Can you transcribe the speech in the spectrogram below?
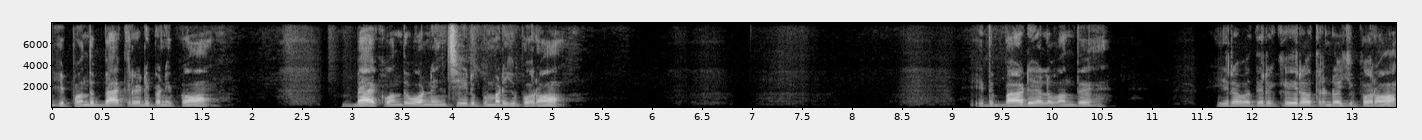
இப்போ வந்து பேக் ரெடி பண்ணிப்போம். பேக் வந்து ஒன் இன்ச்சு இடுப்பு மடிக்க போகிறோம் இது பாடி அளவு வந்து இருபது இருக்குது இருபத்தி ரெண்டு வைக்க போகிறோம்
